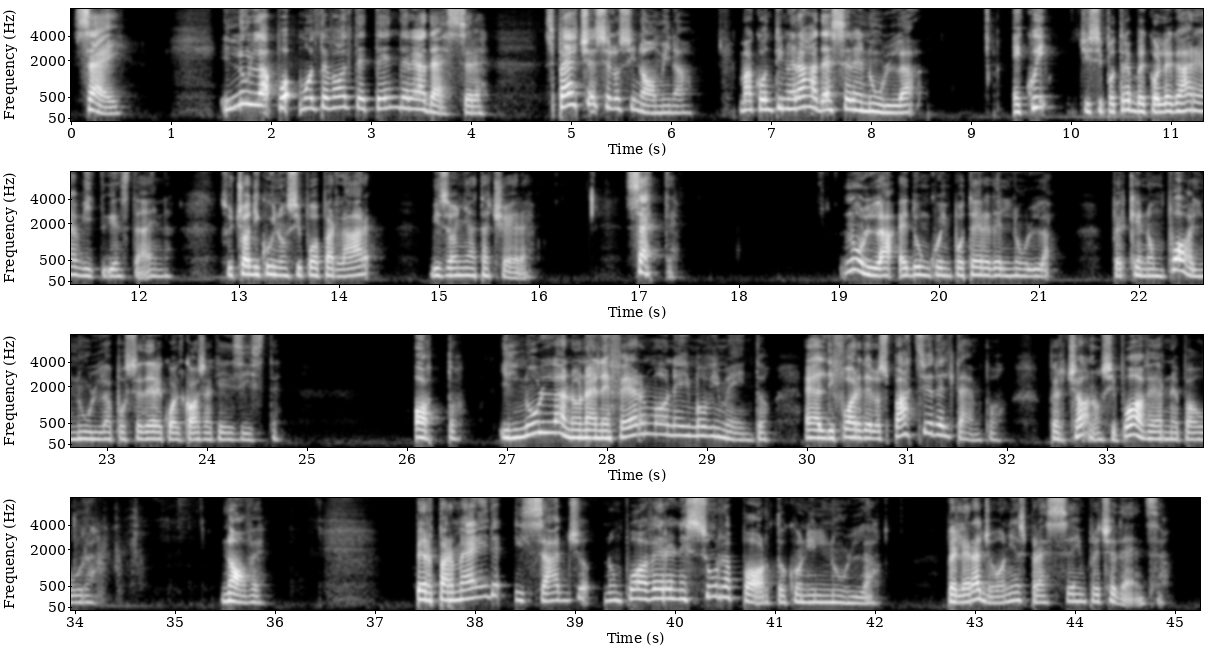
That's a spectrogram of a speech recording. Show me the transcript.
6. Il nulla può molte volte tendere ad essere, specie se lo si nomina, ma continuerà ad essere nulla. E qui ci si potrebbe collegare a Wittgenstein. Su ciò di cui non si può parlare, bisogna tacere. 7. Nulla è dunque in potere del nulla, perché non può il nulla possedere qualcosa che esiste. 8. Il nulla non è né fermo né in movimento, è al di fuori dello spazio e del tempo, perciò non si può averne paura. 9. Per Parmenide il saggio non può avere nessun rapporto con il nulla, per le ragioni espresse in precedenza.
